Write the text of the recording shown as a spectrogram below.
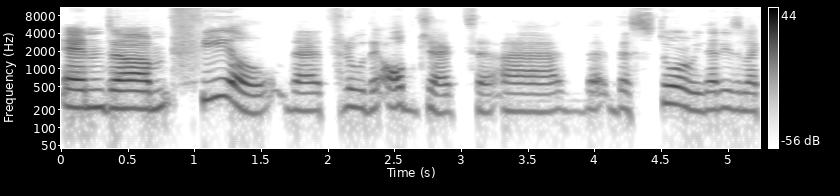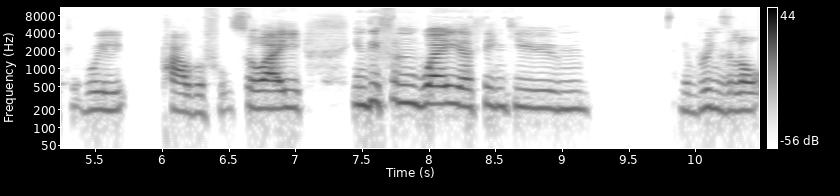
and um, feel that through the object, uh, the, the story that is like really powerful. So I, in different way, I think you you brings a lot.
